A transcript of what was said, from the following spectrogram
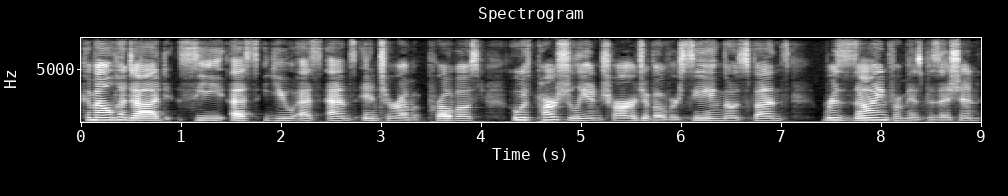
Kamel Haddad, CSUSM's interim provost, who was partially in charge of overseeing those funds, resigned from his position,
